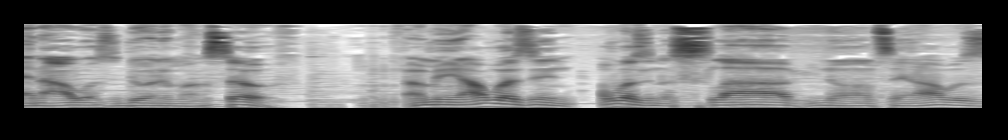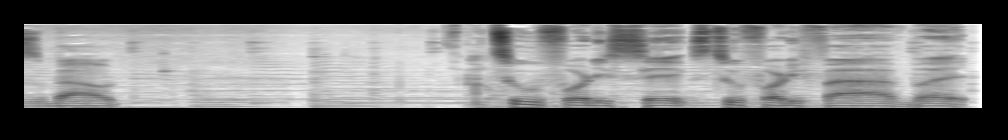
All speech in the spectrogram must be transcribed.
and I wasn't doing it myself. I mean, I wasn't I wasn't a slob, you know what I'm saying? I was about 246, 245, but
